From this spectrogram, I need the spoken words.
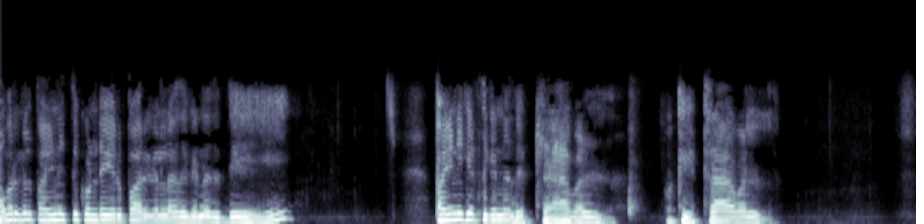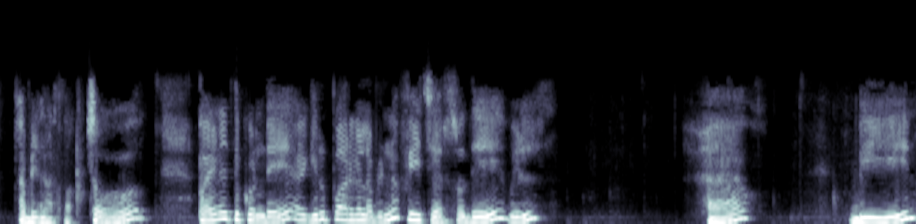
அவர்கள் பயணித்து கொண்டே இருப்பார்கள். அதுக்கு என்னது? தே பயணிக்கிறதுக்கு என்னது? ட்ராவல் ஓகே ட்ராவல் அப்படின்னு அர்த்தம். ஸோ பயணித்து கொண்டே இருப்பார்கள் அப்படின்னா future so they will have been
